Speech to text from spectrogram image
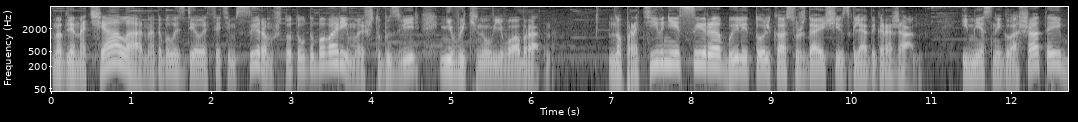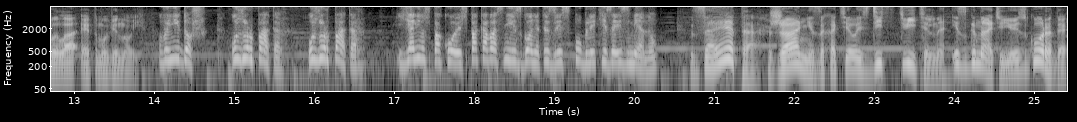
Но для начала надо было сделать с этим сыром что-то удобоваримое, чтобы зверь не выкинул его обратно. Но противнее сыра были только осуждающие взгляды горожан. И местный глашатай была этому виной. Вы не дождь, узурпатор, узурпатор. Я не успокоюсь, пока вас не изгонят из республики за измену. За это Жанне захотелось действительно изгнать ее из города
